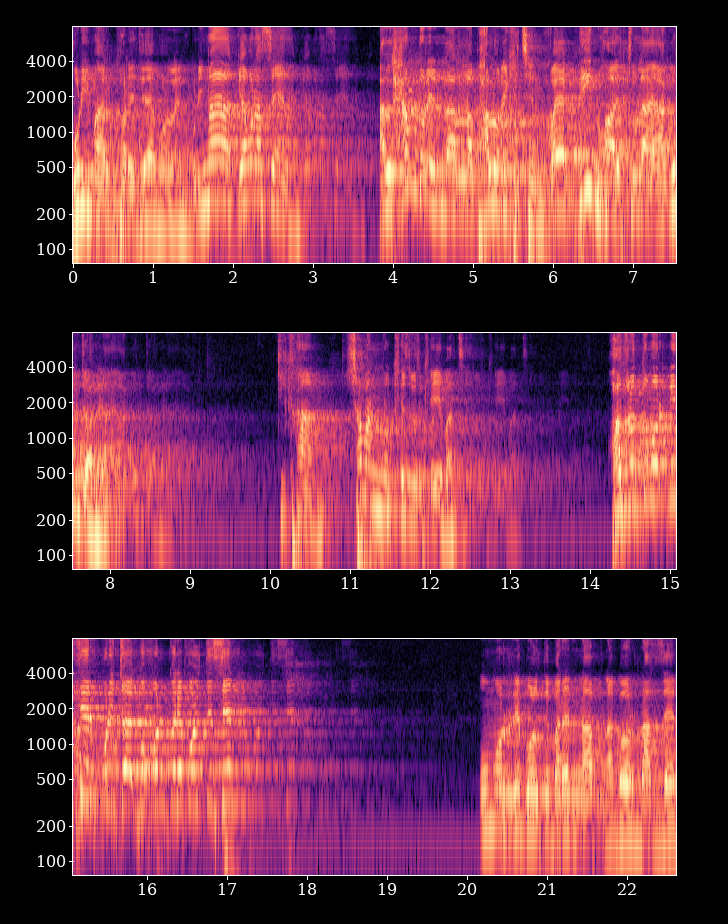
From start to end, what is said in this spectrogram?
বুড়িমার ঘরে যায় বললেন, বুড়িমা, কেমন আছেন? আলহামদুলিল্লাহ, আল্লাহ ভালো রেখেছেন। কয়েকদিন হয় চুলায় আগুন জ্বলে না। কি খান? সামান্য খেজুর খেয়ে বাঁচে। হজরত তোমার নিজের পরিচয় গোপন করে বলতেছেন, উমর রে বলতে পারেন না আপনাগর, রাজ্যের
